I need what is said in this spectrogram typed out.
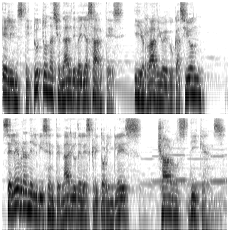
El Instituto Nacional de Bellas Artes y Radio Educación celebran el bicentenario del escritor inglés Charles Dickens.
